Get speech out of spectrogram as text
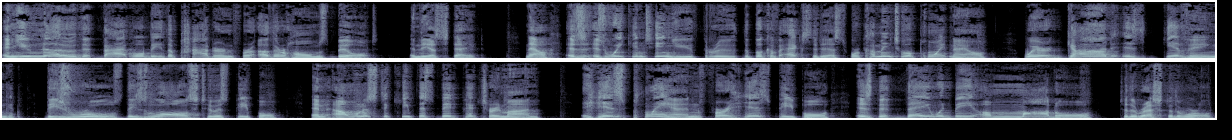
And you know that that will be the pattern for other homes built in the estate. Now, as, as we continue through the book of Exodus, we're coming to a point now where God is giving these rules, these laws to his people. And I want us to keep this big picture in mind. His plan for his people is that they would be a model to the rest of the world.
